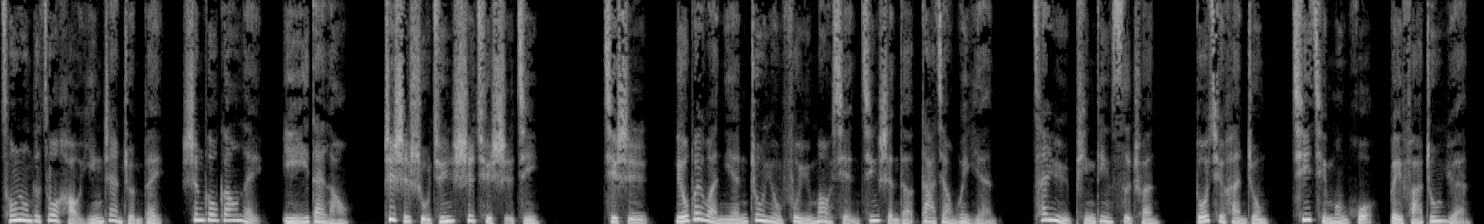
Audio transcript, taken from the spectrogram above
从容的做好迎战准备，深沟高垒，以逸待劳，致使蜀军失去时机。其实，刘备晚年重用富于冒险精神的大将魏延，参与平定四川，夺取汉中。七擒孟获，北伐中原，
